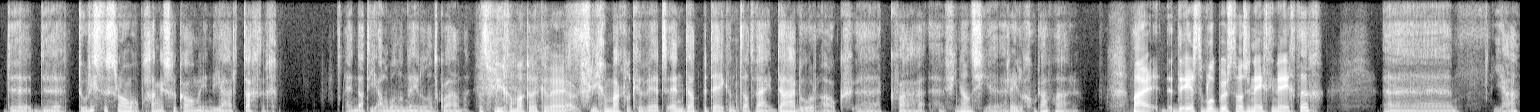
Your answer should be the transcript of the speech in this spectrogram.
de, de toeristenstroom op gang is gekomen in de jaren tachtig. En dat die allemaal naar Nederland kwamen. Dat vliegen makkelijker werd. Uh, vliegen makkelijker werd. En dat betekent dat wij daardoor ook uh, qua uh, financiën redelijk goed af waren. Maar de eerste blockbuster was in 1990. ja.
